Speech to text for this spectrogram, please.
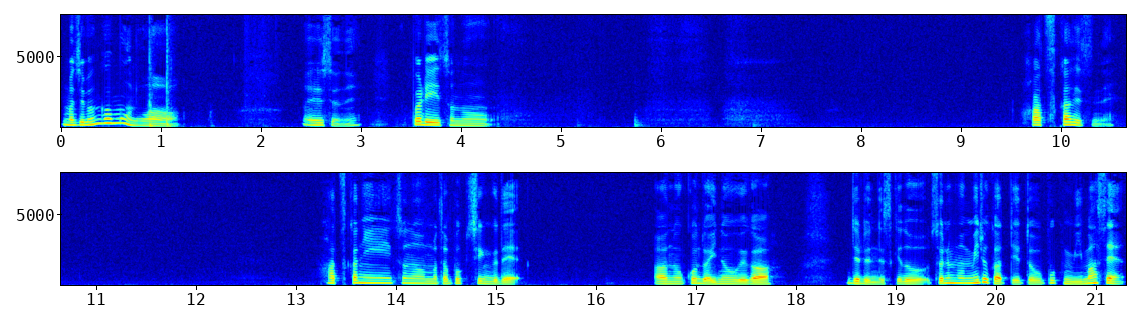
まあ自分が思うのはあれですよね。ぱりその20日ですね。20日にそのまたボクシングであの今度は井上が出るんですけどそれも見るかっていうと僕見ません。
